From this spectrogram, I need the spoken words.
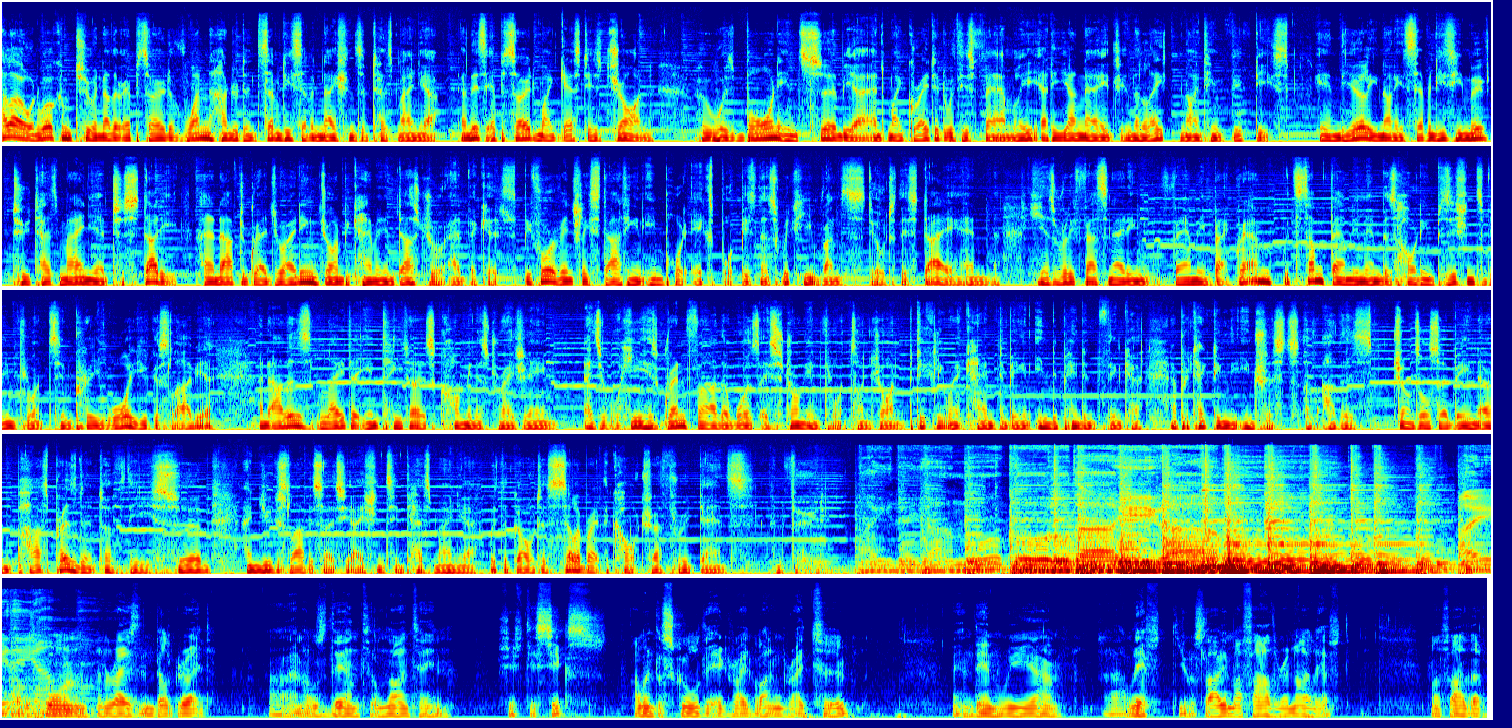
Hello, and welcome to another episode of 177 Nations of Tasmania. And this episode, my guest is John, who was born in Serbia and migrated with his family at a young age in the late 1950s. In the early 1970s, he moved to Tasmania to study, and after graduating, John became an industrial advocate before eventually starting an import export business, which he runs still to this day. And he has a really fascinating family background, with some family members holding positions of influence in pre war Yugoslavia and others later in Tito's communist regime. As you will hear, his grandfather was a strong influence on John, particularly when it came to being an independent thinker and protecting the interests of others. John's also been a past president of the Serb and Yugoslav associations in Tasmania, with the goal to celebrate the culture through dance and food. I was born and raised in Belgrade, uh, and I was there until 1956. I went to school there, grade one and grade two, and then we uh, uh, left Yugoslavia. My father and I left. My father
